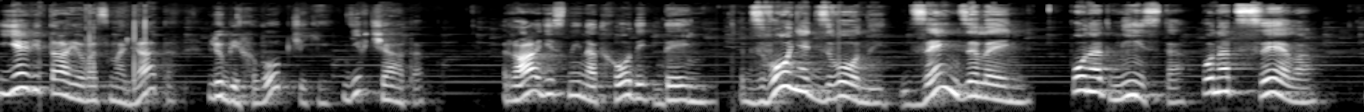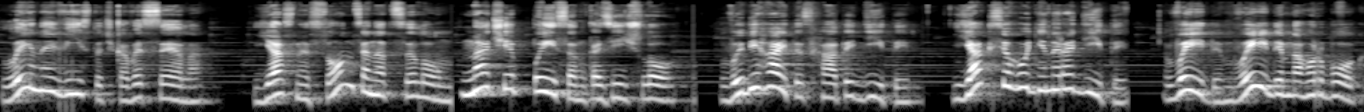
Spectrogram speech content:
Я вітаю вас, малята, любі хлопчики, дівчата. Радісний надходить день, дзвонять дзвони, дзень зелень, понад міста, понад села, лине вісточка весела, ясне сонце над селом, наче писанка зійшло. Вибігайте з хати, діти, як сьогодні не радіти? Вийдем, вийдем на горбок,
